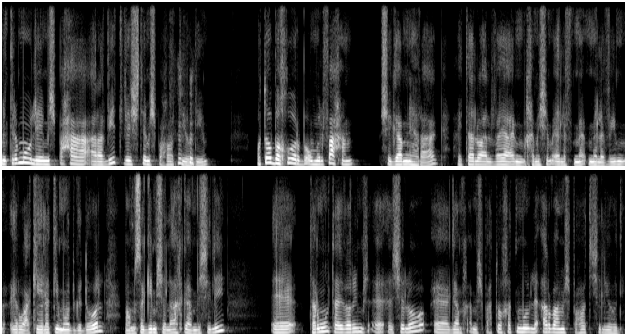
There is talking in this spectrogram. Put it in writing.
נתרמו למשפחה ערבית ושתי משפחות יהודים. אותו בחור באום אל-פחם, שגם נהרג, הייתה לו הלוויה עם 50 אלף מלווים, אירוע קהילתי מאוד גדול, במושגים שלך גם ושלי. אה, תרמו את האיברים אה, שלו, אה, גם משפחתו חתמו לארבע משפחות של יהודים.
